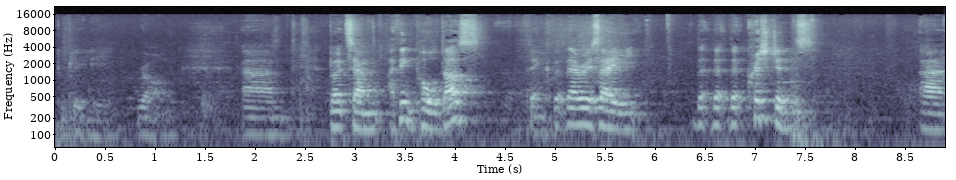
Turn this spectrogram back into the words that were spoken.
completely wrong. Um, but um, I think Paul does think that there is a that, that, that Christians uh,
